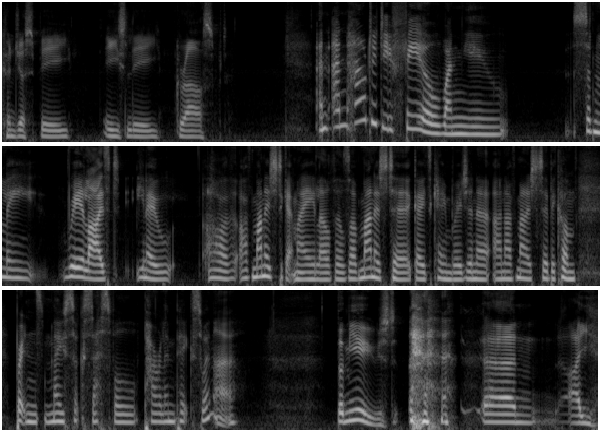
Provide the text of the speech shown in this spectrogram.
can just be easily grasped. And and how did you feel when you suddenly realised, you know, oh, I've, managed to get my A levels, I've managed to go to Cambridge, and uh, and I've managed to become Britain's most successful Paralympic swimmer. bemused. and I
